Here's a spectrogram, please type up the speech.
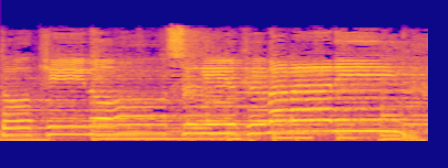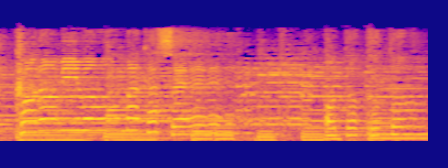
時の過ぎゆくままに好みを任せ男と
